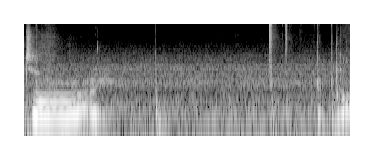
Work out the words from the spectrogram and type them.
2 3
